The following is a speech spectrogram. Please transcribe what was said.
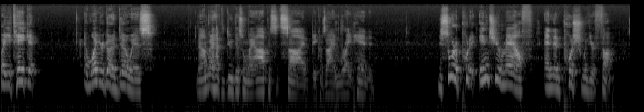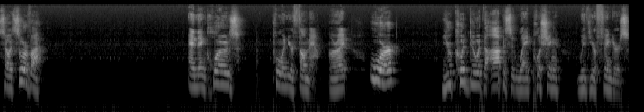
But you take it, and what you're going to do is, now I'm going to have to do this on my opposite side because I am right-handed. You sort of put it into your mouth and then push with your thumb. So it's sort of a, and then close, pulling your thumb out, all right? Or you could do it the opposite way, pushing with your fingers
